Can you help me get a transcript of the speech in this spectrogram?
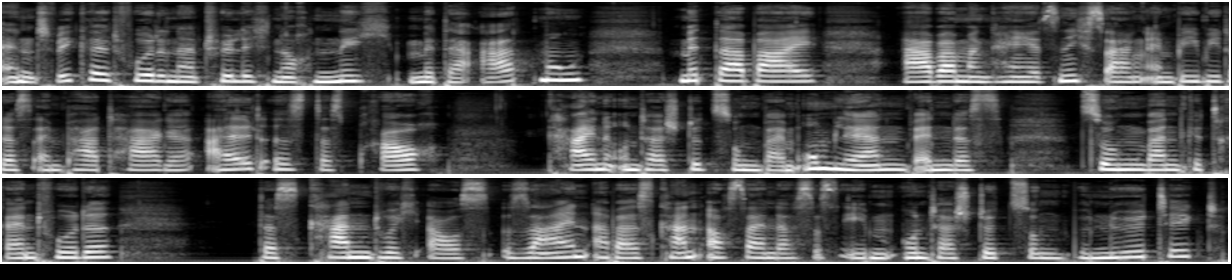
entwickelt wurde. Natürlich noch nicht mit der Atmung mit dabei, aber man kann jetzt nicht sagen, ein Baby, das ein paar Tage alt ist, das braucht keine Unterstützung beim Umlernen, wenn das Zungenband getrennt wurde. Das kann durchaus sein, aber es kann auch sein, dass es eben Unterstützung benötigt,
